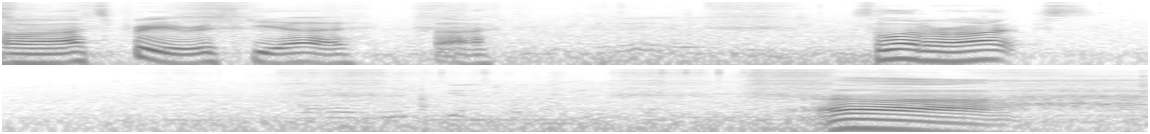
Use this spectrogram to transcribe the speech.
Oh, that's pretty risky, eh? Fuck. It's a lot of ropes. Ah.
